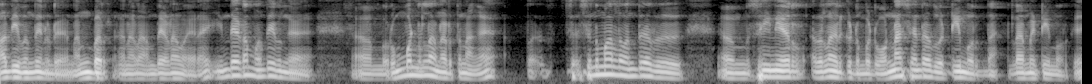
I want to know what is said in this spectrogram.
ஆதி வந்து என்னுடைய நண்பர். அதனால் அந்த இடம் வேறு. இந்த இடம் வந்து இவங்க ரொம்ப நல்லா நடத்துனாங்க. சினிமாவில் வந்து அது சீனியர் அதெல்லாம் இருக்கட்டும். பட் ஒன்றா சேர்ந்து அது ஒரு டீம் ஒர்க் தான். எல்லாருமே டீம் ஒர்க்கு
